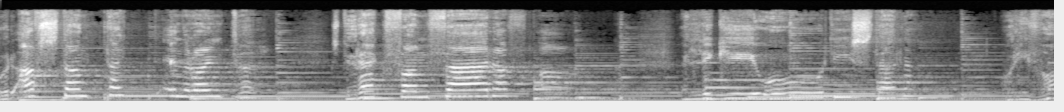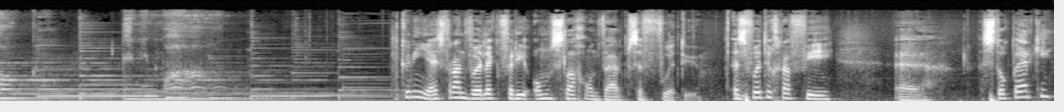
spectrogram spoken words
Oor afstand, tyd en ruimte stuur ek van ver af aan 'n liedjie oor die sterre, oor die wolke en die maan. Koenie, jy's verantwoordelik vir die omslagontwerp se foto. Is fotografie 'n uh, stokperdjie?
